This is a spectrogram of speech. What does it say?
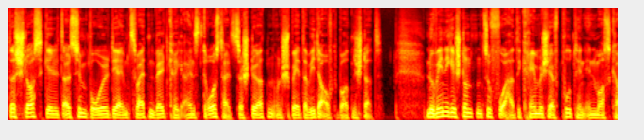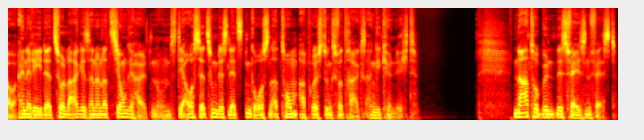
Das Schloss gilt als Symbol der im Zweiten Weltkrieg einst großteils zerstörten und später wieder aufgebauten Stadt. Nur wenige Stunden zuvor hatte Kreml-Chef Putin in Moskau eine Rede zur Lage seiner Nation gehalten und die Aussetzung des letzten großen Atomabrüstungsvertrags angekündigt. NATO-Bündnis felsenfest.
